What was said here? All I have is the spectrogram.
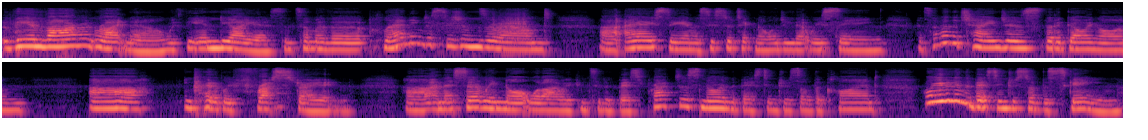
The environment right now with the NDIS and some of the planning decisions around uh, AAC and assistive technology that we're seeing and some of the changes that are going on are incredibly frustrating. Uh, and they're certainly not what I would consider best practice, nor in the best interest of the client, or even in the best interest of the scheme,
